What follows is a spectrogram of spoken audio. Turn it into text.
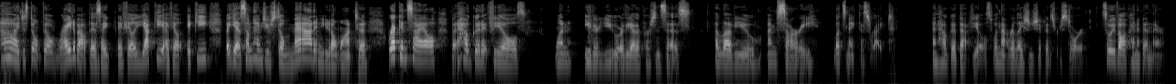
oh, I just don't feel right about this. I, I feel yucky. I feel icky. But yet sometimes you're still mad and you don't want to reconcile. But how good it feels when either you or the other person says, I love you. I'm sorry. Let's make this right. And how good that feels when that relationship is restored. So we've all kind of been there.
